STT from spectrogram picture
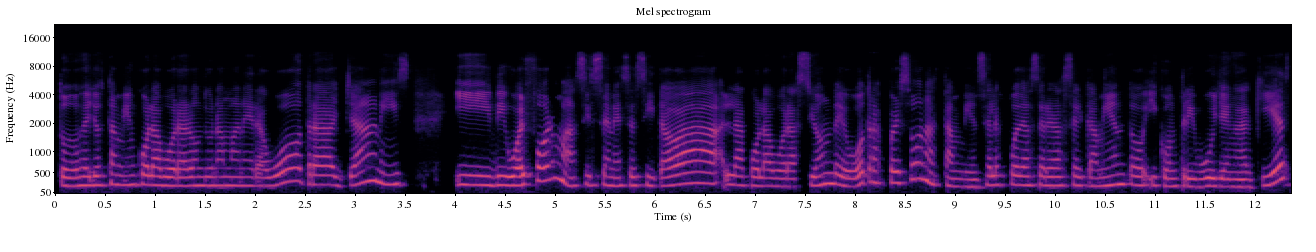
todos ellos también colaboraron de una manera u otra, Janis, y de igual forma, si se necesitaba la colaboración de otras personas, también se les puede hacer el acercamiento y contribuyen. Aquí es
